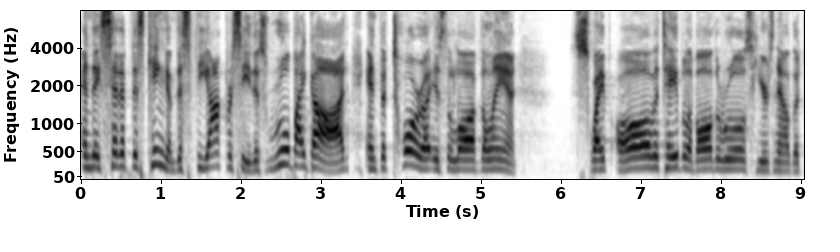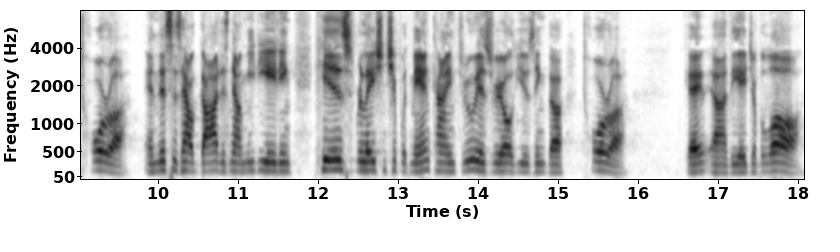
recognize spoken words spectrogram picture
and they set up this kingdom, this theocracy, this rule by God, and the Torah is the law of the land. Swipe all the table of all the rules, here's now the Torah. And this is how God is now mediating his relationship with mankind through Israel using the Torah, okay, uh, the age of law.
